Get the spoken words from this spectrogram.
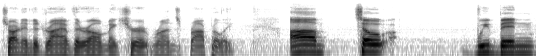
starting to drive their own. Make sure it runs properly. Um, so we've been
